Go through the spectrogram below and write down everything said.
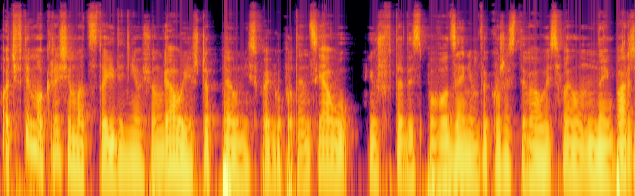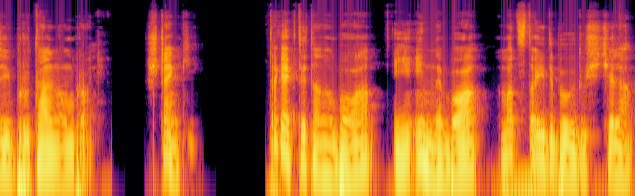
Choć w tym okresie matstoidy nie osiągały jeszcze pełni swojego potencjału, już wtedy z powodzeniem wykorzystywały swoją najbardziej brutalną broń szczęki. Tak jak tytanoboa i inne boa, matstoidy były dusicielami,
